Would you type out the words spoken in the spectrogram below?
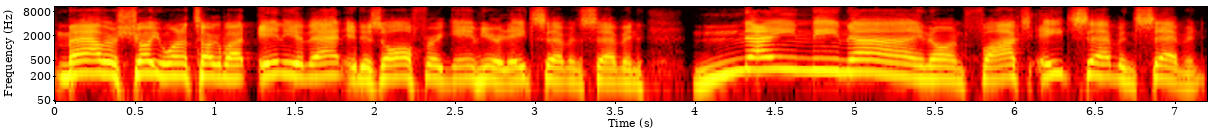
Maller Show. You want to talk about any of that? It is all for a game here at 877 99 on Fox. 877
